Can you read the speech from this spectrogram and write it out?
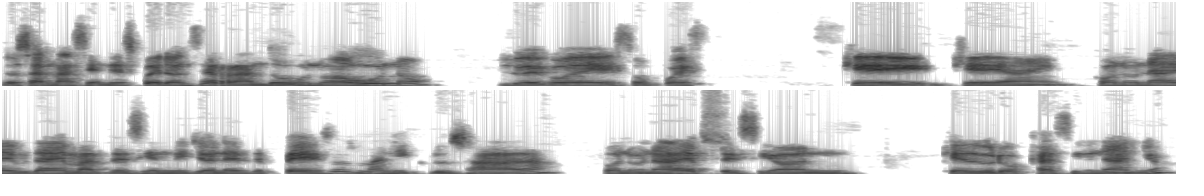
los almacenes fueron cerrando uno a uno, Luego de eso, pues, que, con una deuda de más de 100 millones de pesos, manicruzada, con una depresión que duró casi un año.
